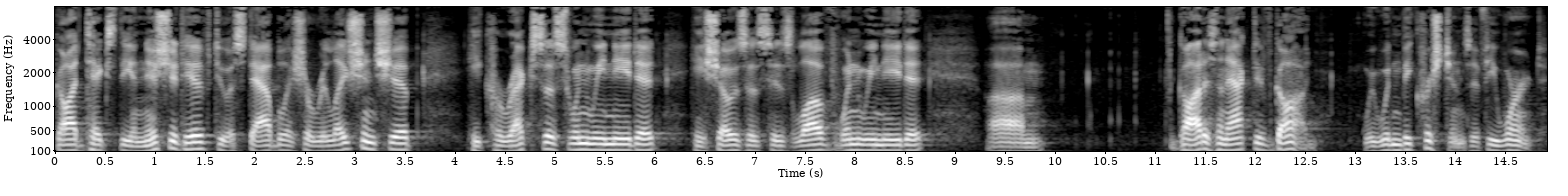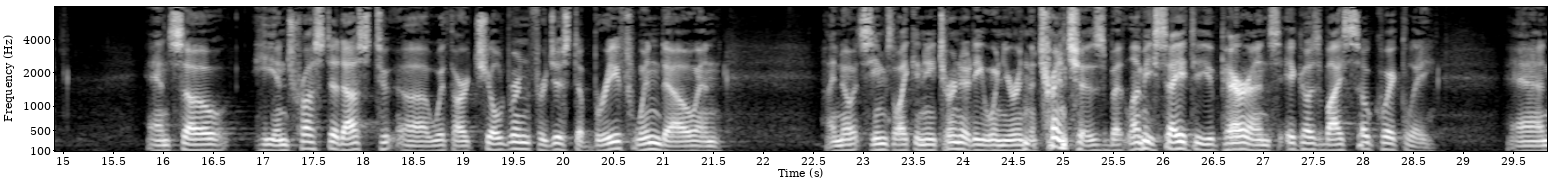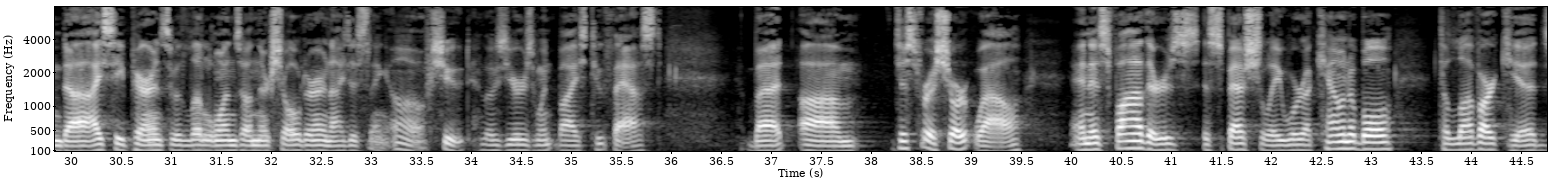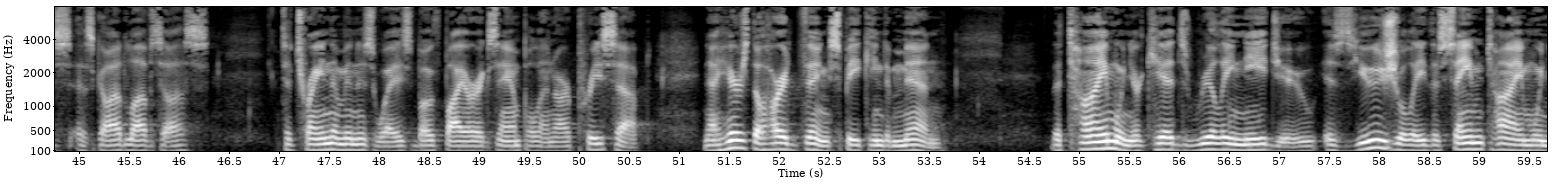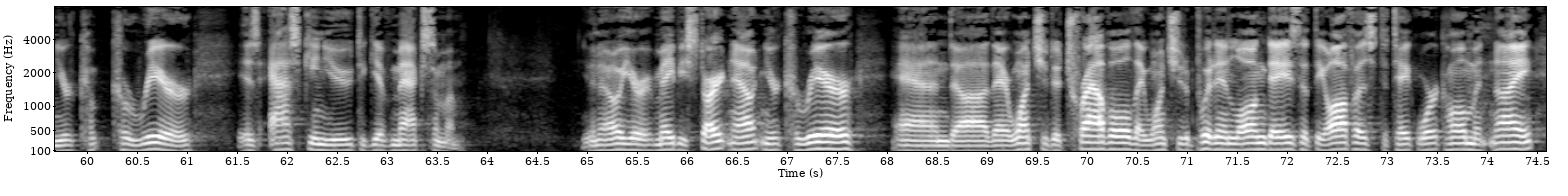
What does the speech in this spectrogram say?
God takes the initiative to establish a relationship. He corrects us when we need it. He shows us His love when we need it. Um, God is an active God. We wouldn't be Christians if He weren't. And so He entrusted us to, uh, with our children for just a brief window. And I know it seems like an eternity when you're in the trenches, but let me say to you, parents, it goes by so quickly. And uh, I see parents with little ones on their shoulder, and I just think, oh, shoot, those years went by too fast. But um, just for a short while, and as fathers, especially, we're accountable to love our kids as God loves us, to train them in His ways, both by our example and our precept. Now, here's the hard thing speaking to men. The time when your kids really need you is usually the same time when your co- career is asking you to give maximum. You know, you're maybe starting out in your career and uh, they want you to travel. They want you to put in long days at the office to take work home at night.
